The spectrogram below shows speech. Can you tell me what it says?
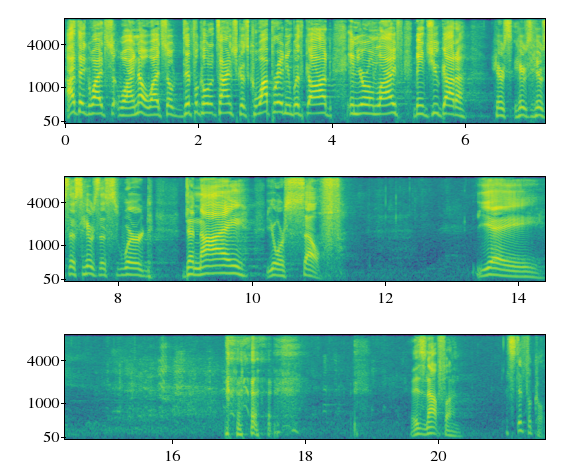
I think why it's, well, I know why it's so difficult at times because cooperating with God in your own life means you gotta, here's, here's, here's, this, here's this word deny yourself. Yay. it's not fun, it's difficult.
